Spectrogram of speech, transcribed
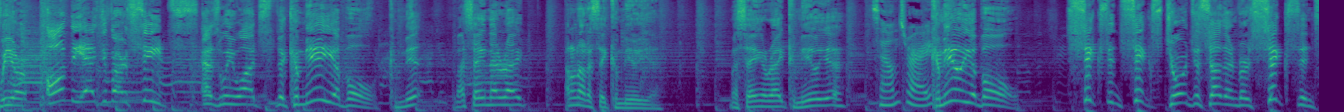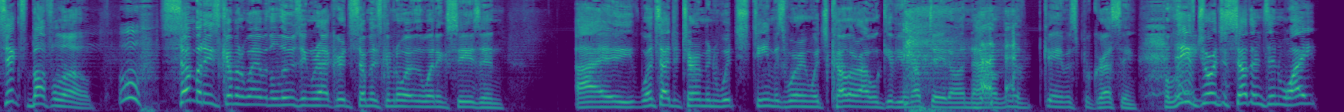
We are on the edge of our seats as we watch the Camellia Bowl. Came- Am I saying that right? I don't know how to say Camellia. Am I saying it right? Camellia? Sounds right. Camellia Bowl. Six and six Georgia Southern versus six and six Buffalo. Oof. Somebody's coming away with a losing record. Somebody's coming away with a winning season. I once I determine which team is wearing which color, I will give you an update on how the game is progressing. Believe Georgia Southern's in white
